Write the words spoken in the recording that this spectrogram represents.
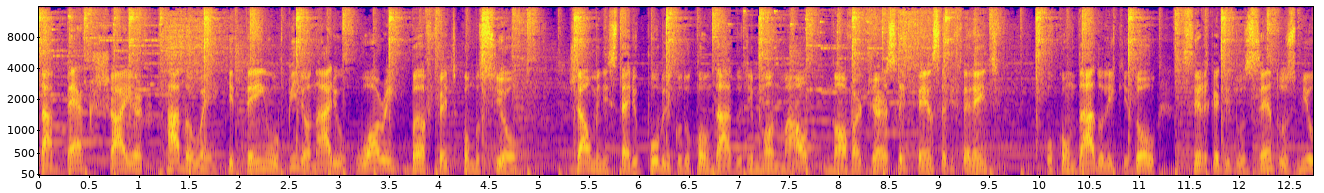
da Berkshire Hathaway, que tem o bilionário Warren Buffett como CEO. Já o Ministério Público do Condado de Monmouth, Nova Jersey, pensa diferente. O condado liquidou cerca de 200 mil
